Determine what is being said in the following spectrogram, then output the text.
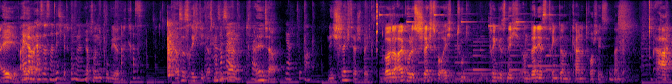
Ey, Ja, Eier. Hast du das noch nicht getrunken? oder Ich nicht? hab's noch nie probiert. Ach krass. Das ist richtig, das muss ich Karamell. sagen. Alter, Ja, super. Nicht schlecht, Herr Specht. Leute, Alkohol ist schlecht für euch. Tut, trinkt es nicht. Und wenn ihr es trinkt, dann keine Troschis. Danke. Ah,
